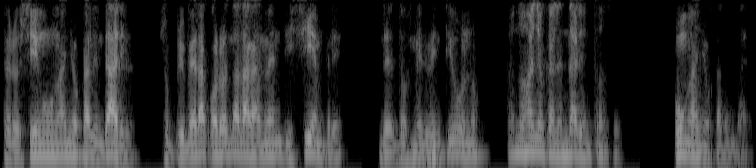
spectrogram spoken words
pero sí en un año calendario. Su primera corona la ganó en diciembre del 2021, Unos años calendario, entonces. un año calendario.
